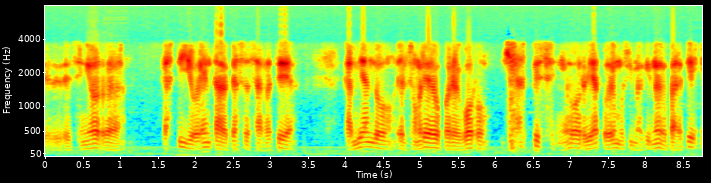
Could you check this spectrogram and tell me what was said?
el señor Castillo entra a Casa Zarratea, cambiando el sombrero por el gorro, ya, pues señor, ya podemos imaginar para qué.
